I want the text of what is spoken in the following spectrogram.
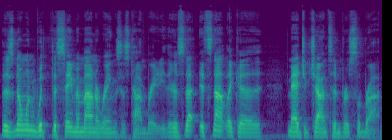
There's no one with the same amount of rings as Tom Brady. There's that it's not like a Magic Johnson versus LeBron.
